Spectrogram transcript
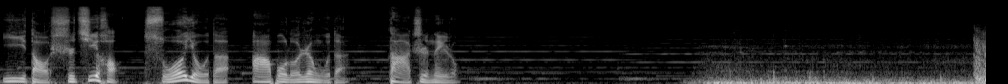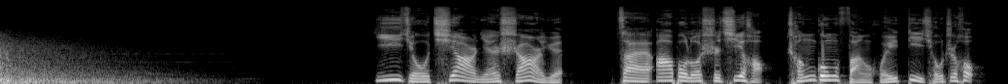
一到十七号所有的阿波罗任务的大致内容。一九七二年十二月，在阿波罗十七号成功返回地球之后，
